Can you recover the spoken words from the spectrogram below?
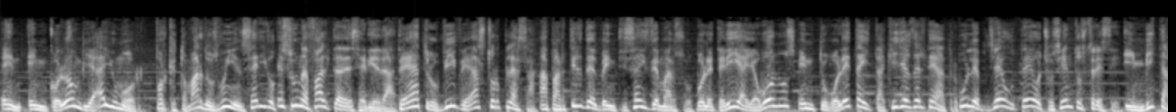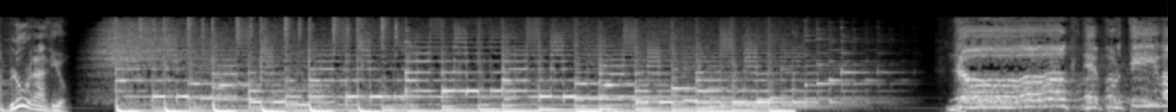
en En Colombia hay humor, porque tomarnos muy en serio es una falta de seriedad. Teatro Vive Astor Plaza a partir del 26 de marzo. Boletería y abonos en tu boleta y taquillas del teatro. Pulep YUT 813. Invita Blue Radio. Blog Deportivo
